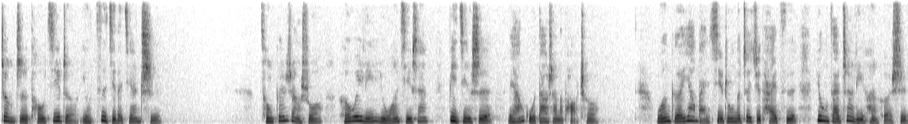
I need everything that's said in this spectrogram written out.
政治投机者有自己的坚持。从根上说，何为林与王岐山毕竟是两股道上的跑车。文革样板戏中的这句台词用在这里很合适。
